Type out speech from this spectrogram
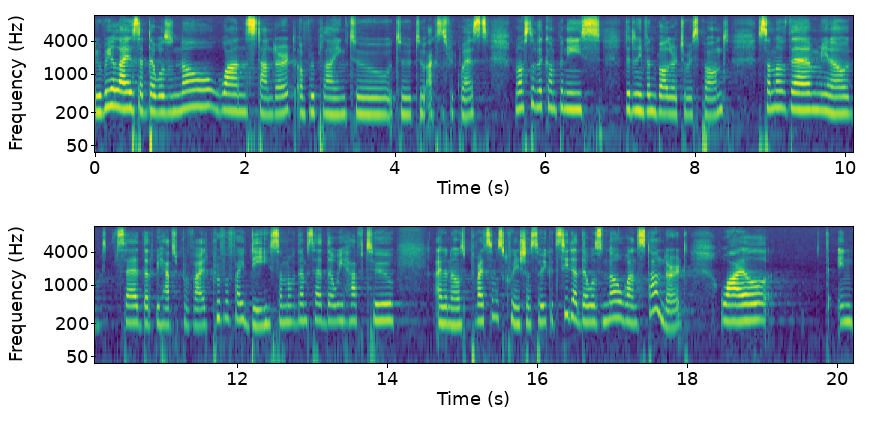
We realized that there was no one standard of replying to, to, to access requests. Most of the companies didn't even bother to respond. Some of them, you know, said that we have to provide proof of ID. Some of them said that we have to I don't know, provide some screenshots so you could see that there was no one standard, while in,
